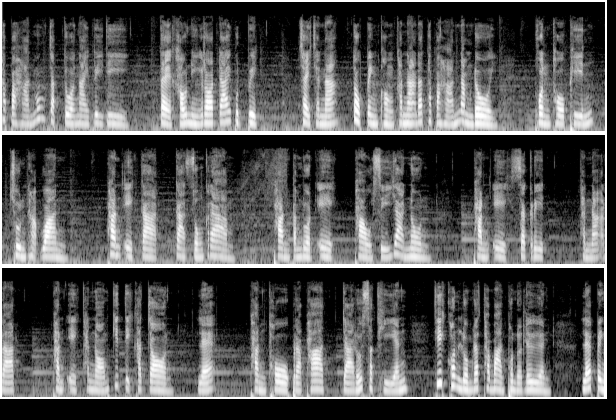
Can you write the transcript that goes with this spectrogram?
ฐประหารมุ่งจับตัวนายปรีดี แต่เขาหนีรอดได้บุดบิดชัยชนะตกเป็นของคณะรัฐประหารนำโดยพลโทพิน ชุนหวัน พันเอกกาดกาดสงคราม พันตำรวจเอก เผ่าศรียานนท์พันเอกสกฤตธนรัตน์พันเอกถนอมกิติขจร และพันโทประพาสจารุสเถียนที่คนล้มรัฐบาลพลเรือน และเป็น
